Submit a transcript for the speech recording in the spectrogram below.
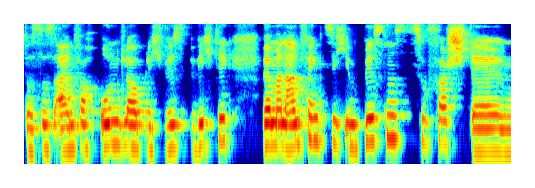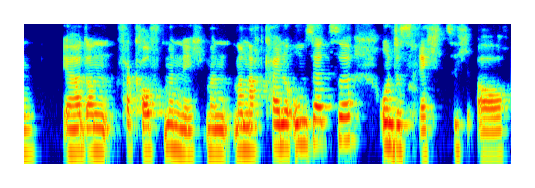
das ist einfach unglaublich wichtig, wenn man anfängt, sich im Business zu verstellen ja, dann verkauft man nicht. Man, man macht keine Umsätze und es rächt sich auch.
